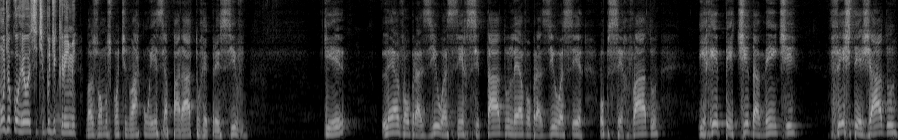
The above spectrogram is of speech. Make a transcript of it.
onde ocorreu esse tipo de crime. Nós vamos continuar com esse aparato repressivo que leva o Brasil a ser citado, leva o Brasil a ser observado e repetidamente festejado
